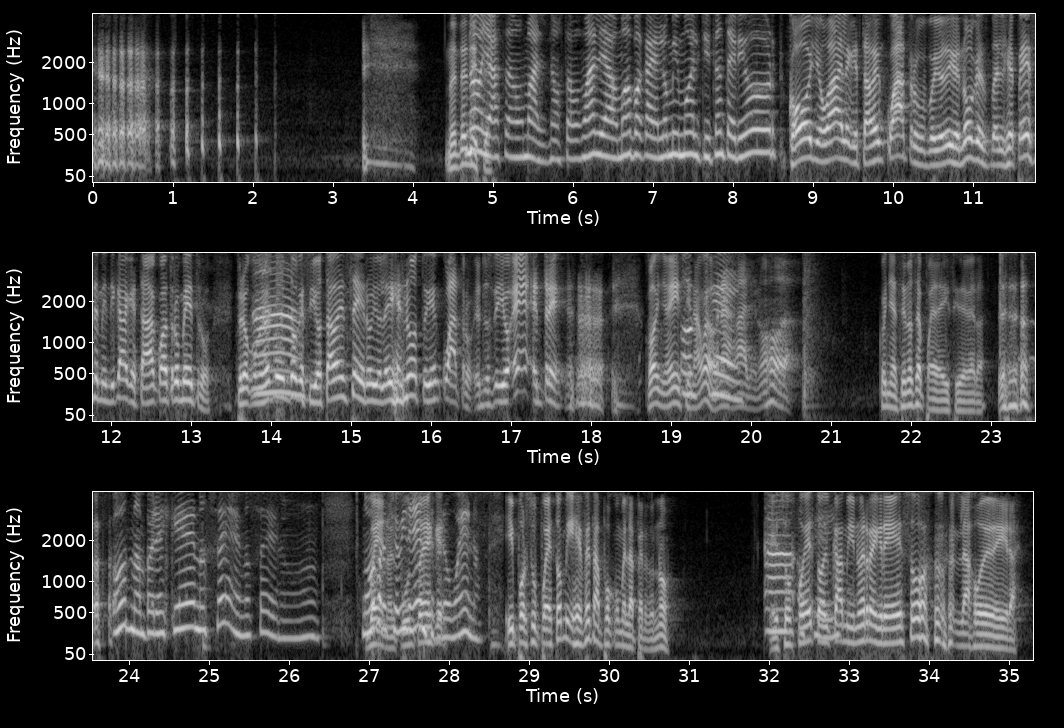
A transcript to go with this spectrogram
¿No entendiste? No, ya estamos mal. No, estamos mal. Ya vamos a caer en lo mismo del chiste anterior. Coño, vale, que estaba en cuatro. Pues yo dije, no, que el GPS me indicaba que estaba a cuatro metros. Pero como me Ah. preguntó que si yo estaba en cero, yo le dije, no, estoy en cuatro. Entonces yo, eh, entré. Coño, Isi, una Ok. huevona, vale, no joda. Coño, así no se puede, Isi, de verdad. Otman, pero es que no sé, no sé. No, no Bueno, me pareció evidente, es que- pero bueno. Y por supuesto, mi jefe tampoco me la perdonó. Ah, Eso fue ok. todo el camino de regreso, la jodedera.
